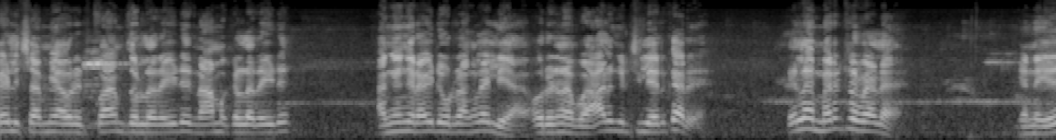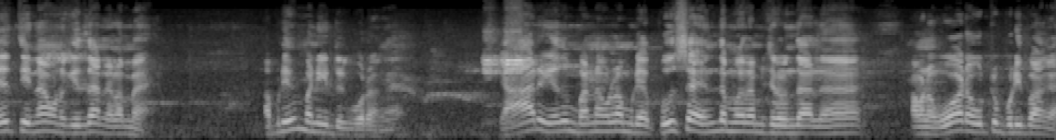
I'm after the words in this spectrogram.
வேலுசாமி அவர் கோயம்புத்தூரில் ரைடு நாமக்கல்லில் ரைடு அங்கங்கே ரைடு விட்றாங்களா இல்லையா? ஒரு என்ன ஆளுங்கட்சியில் இருக்கார். எல்லாம் மிரட்டுற வேலை. என்னை எதிர்த்தினா உனக்கு இதுதான் நிலமை. அப்படியும் பண்ணிக்கிட்டு இருக்க போகிறாங்க யாரும் எதுவும் பண்ணவிட முடியாது. புதுசாக எந்த முதலமைச்சர் வந்தாலும் அவனை ஓட விட்டு பிடிப்பாங்க.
